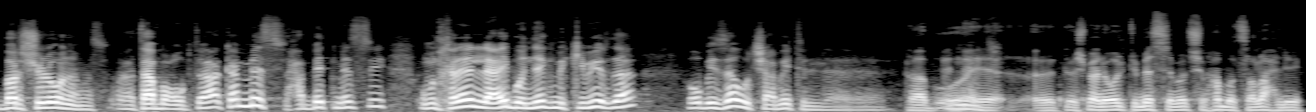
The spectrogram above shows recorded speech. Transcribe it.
برشلونة مثلا أتابعه وبتاع. كان ميسي حبيت ميسي. ومن خلال اللعيب والنجم الكبير ده هو بيزود شعبية ال- طب. آه، أنت اشمعنى قلت ميسي ما قلتش محمد صلاح ليه؟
